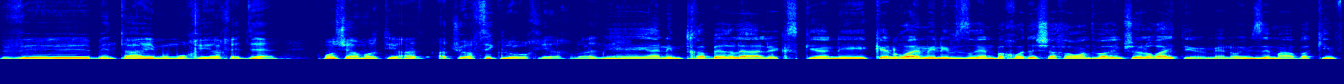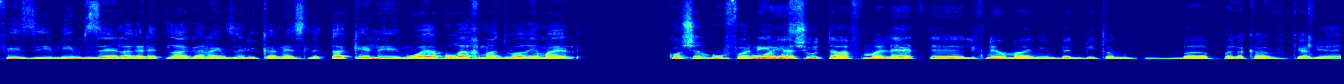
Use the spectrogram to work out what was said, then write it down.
ובינתיים הוא מוכיח את זה, כמו שאמרתי אז, עד שהוא יפסיק להוכיח, ואז נראה. אה, אני מתחבר לאלכס, כי אני כן רואה מניב זרן בחודש האחרון דברים שלא ראיתי ממנו, אם זה מאבקים פיזיים, אם זה לרדת להגנה, אם זה להיכנס לטאקלים, הוא היה בורח מהדברים האלה. כושר גופני. הוא היה מס- שותף מלא אה, לפני יומיים עם בן ביטון ב- על הקו, כן? כן,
